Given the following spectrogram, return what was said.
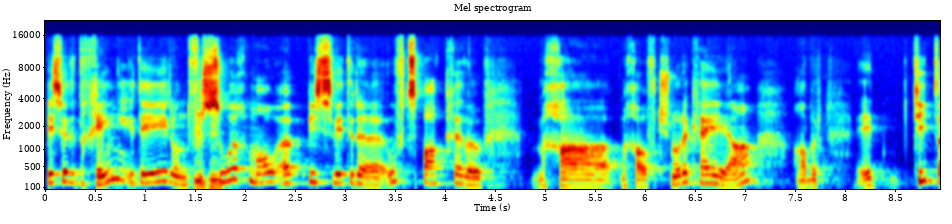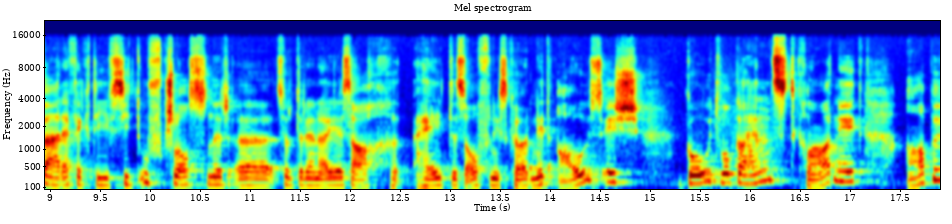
bist wieder der King in dir und mhm. versuch mal etwas wieder äh, aufzupacken, weil man kann, man kann auf die Schnur gehen, ja, Aber Tipp wäre effektiv, seid aufgeschlossener äh, zu der neuen Sache, habt ein offenes Gehör. Nicht alles ist Gold, das glänzt, klar nicht. Aber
